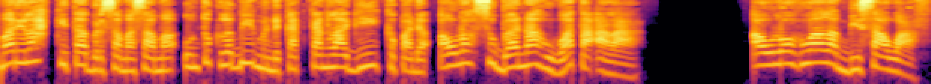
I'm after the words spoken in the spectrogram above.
marilah kita bersama-sama untuk lebih mendekatkan lagi kepada Allah Subhanahu wa Ta'ala. Allahualam bisawaf.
